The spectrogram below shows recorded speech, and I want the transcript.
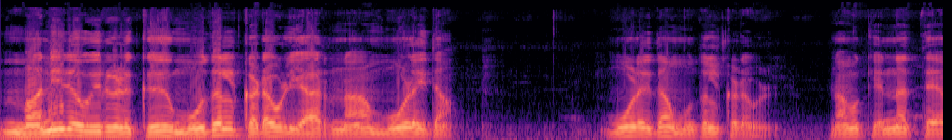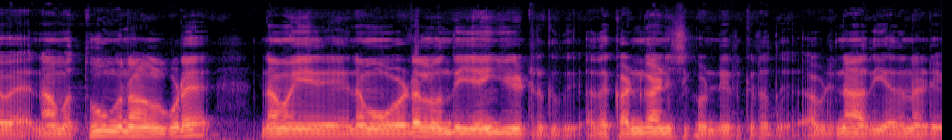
மனித உயிர்களுக்கு முதல் கடவுள் யாருன்னா மூளை தான் மூளை தான் முதல் கடவுள். நமக்கு என்ன தேவை? நாம் தூங்குனாலும் கூட நம்ம நம்ம உடல் வந்து இயங்கிக்கிட்டு இருக்குது. அதை கண்காணித்து கொண்டு இருக்கிறது அப்படின்னா அது எதன் அடி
